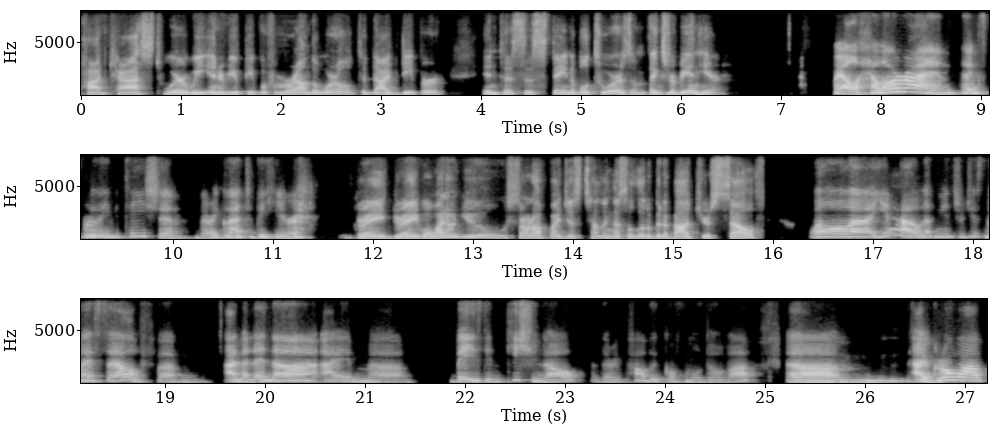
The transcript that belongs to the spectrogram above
podcast, where we interview people from around the world to dive deeper into sustainable tourism. Thanks for being here. Well, hello, Ryan. Thanks for the invitation. Very glad to be here. Great, great. Well, why don't you start off by just telling us a little bit about yourself? Well, uh, yeah, let me introduce myself. Um, I'm Elena. I'm uh, based in Chisinau, the Republic of Moldova. Um, I grow up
